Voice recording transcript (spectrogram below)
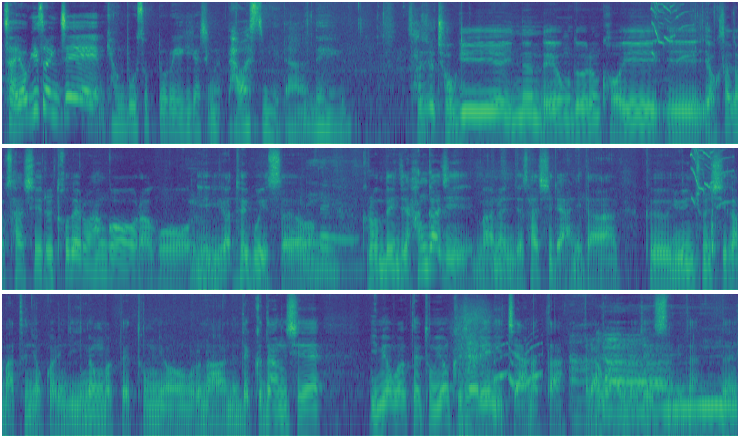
자 여기서 이제 경부고속도로 얘기가 지금 나왔습니다. 네. 사실 저기에 있는 내용들은 거의 이 역사적 사실을 토대로 한 거라고 얘기가 되고 있어요. 그런데 이제 한 가지만은 이제 사실이 아니다. 그 유인촌 씨가 맡은 역할이 이제 이명박 대통령으로 나왔는데 그 당시에 이명박 대통령 그 자리엔 있지 않았다라고 알려져 있습니다. 네.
